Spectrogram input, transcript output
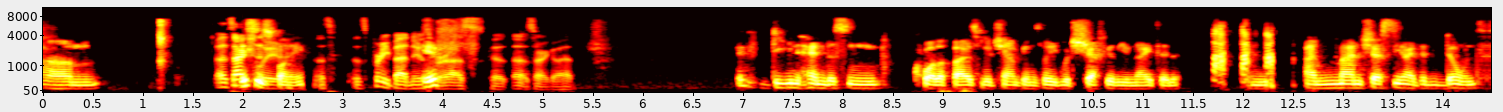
Um, that's actually this is funny. That's that's pretty bad news if, for us. Oh, sorry, go ahead. If Dean Henderson qualifies for the Champions League with Sheffield United, and, and Manchester United don't,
